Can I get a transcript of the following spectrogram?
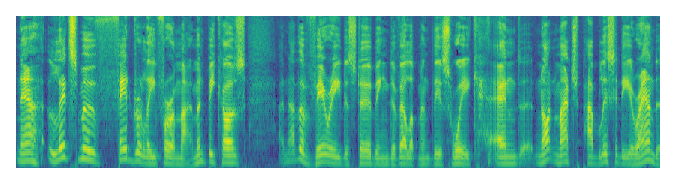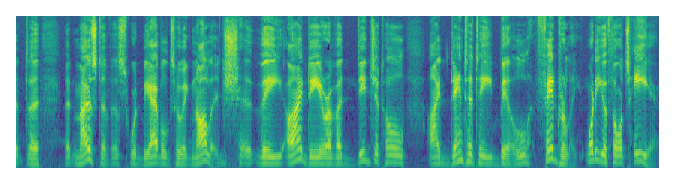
Now, let's move federally for a moment because Another very disturbing development this week, and not much publicity around it uh, that most of us would be able to acknowledge uh, the idea of a digital identity bill federally. What are your thoughts here?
